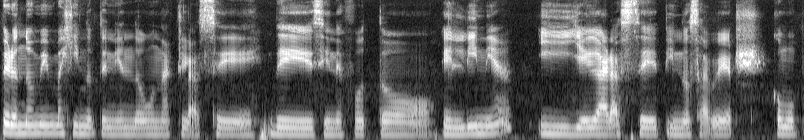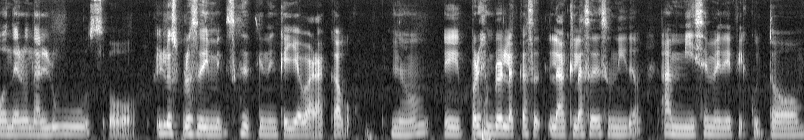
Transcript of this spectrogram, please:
pero no me imagino teniendo una clase de cinefoto en línea y llegar a set y no saber cómo poner una luz o los procedimientos que se tienen que llevar a cabo. ¿No? Eh, por ejemplo, la, la clase de sonido a mí se me dificultó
